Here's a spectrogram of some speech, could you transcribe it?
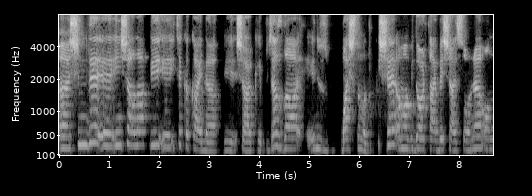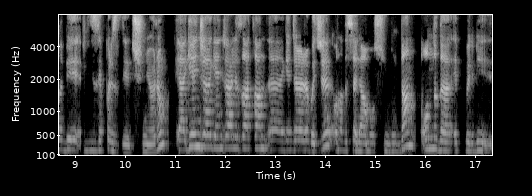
Ee, şimdi e, inşallah bir e, İtek Akay'la bir şarkı yapacağız. Daha henüz başlamadık işe ama bir dört ay beş ay sonra onunla bir diz yaparız diye düşünüyorum. Ya Genca, Gencer'le zaten e, Gencer Arabacı ona da selam olsun buradan. Onunla da hep böyle bir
